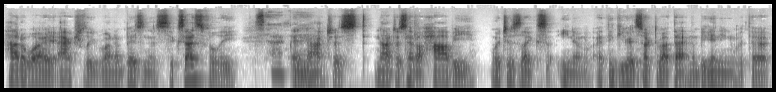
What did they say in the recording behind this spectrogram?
how do I actually run a business successfully exactly. and not just not just have a hobby, which is like you know I think you guys talked about that in the beginning with the,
